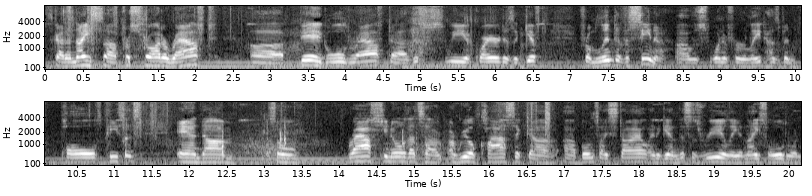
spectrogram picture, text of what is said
It's got a nice uh, Prostrata raft, uh, big old raft. Uh, this we acquired as a gift from Linda Vicina. Uh, it was one of her late husband Paul's pieces. And um, so rafts, you know, that's a, a real classic uh, uh, bonsai style. And again, this is really a nice old one.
